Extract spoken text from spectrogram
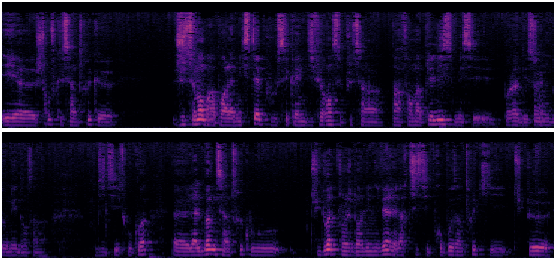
Et euh, je trouve que c'est un truc, euh, justement par rapport à la mixtape, où c'est quand même différent, c'est plus un, pas un format playlist, mais c'est voilà, des sons Ouais. donnés dans un 10 titres ou quoi. Euh, L'album, c'est un truc où tu dois te plonger dans l'univers et l'artiste, il te propose un truc qui tu peux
